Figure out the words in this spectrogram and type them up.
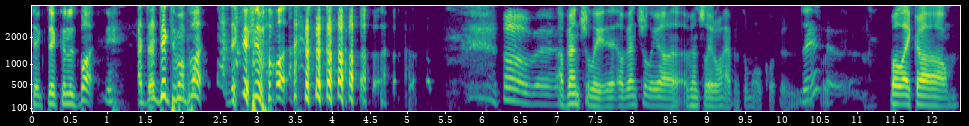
takes dicks in his butt. I take dicks in my butt. Take dicks in my butt. Oh man, eventually, eventually, uh, eventually it'll happen. Someone will clip it. yeah. But like, um,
